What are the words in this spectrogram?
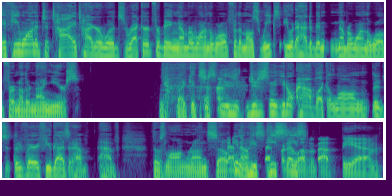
If he wanted to tie Tiger Woods' record for being number one in the world for the most weeks, he would have had to been number one in the world for another nine years. Like it's just you, you just you don't have like a long. There's there's very few guys that have have those long runs. So That's- you know he's That's he's what I love about the um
